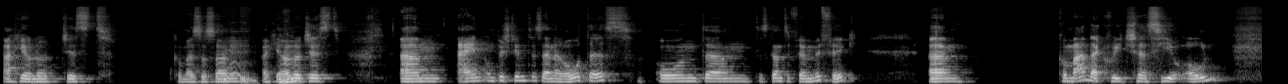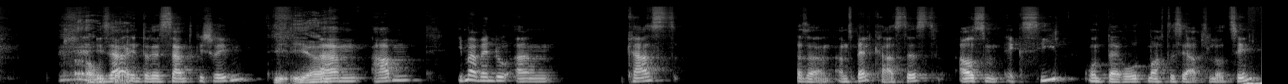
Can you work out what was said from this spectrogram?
Archaeologist, kann man so sagen, mhm. Archaeologist. Ähm, ein unbestimmtes, ein rotes und ähm, das Ganze für Mythic. Ähm, Commander Creatures You Own. Okay. Ist ja interessant geschrieben. Ja. Ähm, haben immer wenn du an Cast, also an, an Spell castest, aus dem Exil, und bei Rot macht das ja absolut Sinn,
